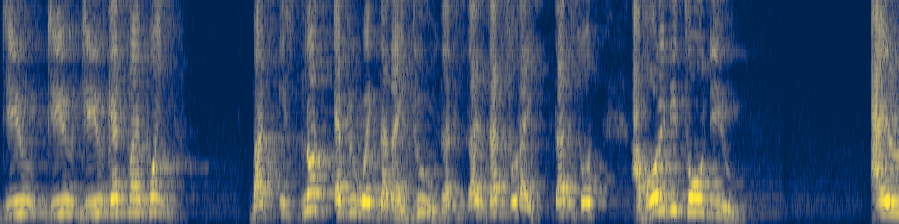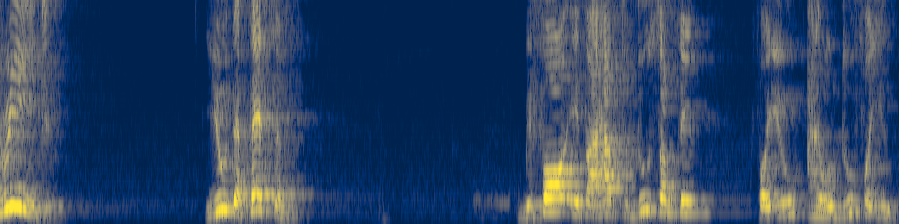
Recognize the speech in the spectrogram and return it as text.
Do you do you do you get my point? But it's not every work that I do. That is that that is what I that is what I've already told you. I read you the person before if I have to do something for you, I will do for you.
